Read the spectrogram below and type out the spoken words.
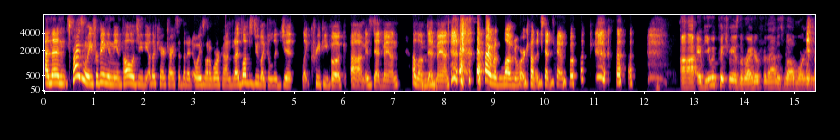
And then surprisingly, for being in the anthology, the other character I said that I'd always want to work on, but I'd love to do like a legit like creepy book um, is Deadman. I love mm. Deadman. I would love to work on a Dead Man book. Uh, if you would pitch me as the writer for that as well, Morgan,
